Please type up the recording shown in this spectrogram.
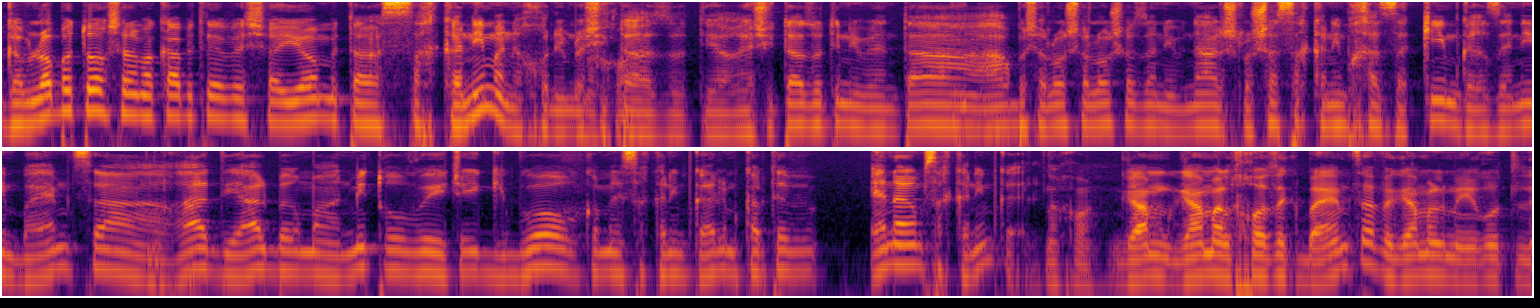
גם לא בטוח שלמכבי תל אביב יש היום את השחקנים הנכונים לשיטה נכון. הזאת. הרי השיטה הזאת נבנתה, 4-3-3 הזה נבנה על שלושה שחקנים חזקים, גרזנים באמצע, רדי, אלברמן, מיטרוביץ', אי גיבור, כל מיני שחקנים כאלה. מכבי תל אביב, אין היום שחקנים כאלה. נכון, גם, גם על חוזק באמצע וגם על מהירות ל,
